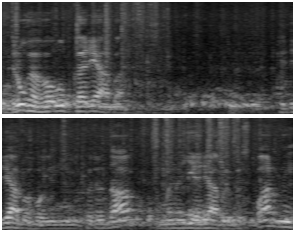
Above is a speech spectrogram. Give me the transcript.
Друга голубка ряба. Під рябого він мені передав. У мене є рябий безпарний.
